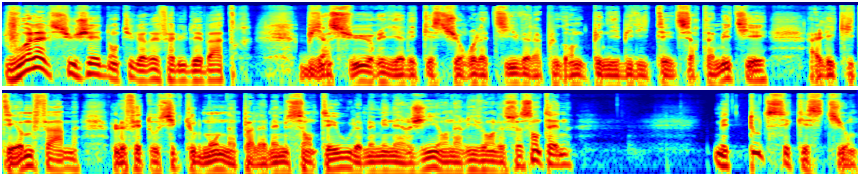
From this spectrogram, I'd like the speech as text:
Voilà le sujet dont il aurait fallu débattre. Bien sûr, il y a des questions relatives à la plus grande pénibilité de certains métiers, à l'équité homme-femme, le fait aussi que tout le monde n'a pas la même santé ou la même énergie en arrivant à la soixantaine. Mais toutes ces questions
